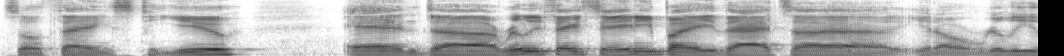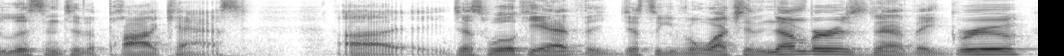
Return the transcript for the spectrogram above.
So thanks to you. And uh, really thanks to anybody that, uh, you know, really listened to the podcast. Uh, just looking at the, just even watching the numbers, now they grew,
